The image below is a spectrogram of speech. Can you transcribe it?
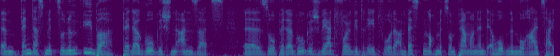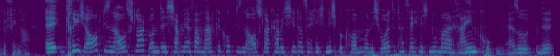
ähm, wenn das mit so einem überpädagogischen Ansatz äh, so pädagogisch wertvoll gedreht wurde. Am besten noch mit so einem permanent erhobenen Moralzeigefinger. Äh, Kriege ich auch diesen Ausschlag und ich habe mehrfach nachgeguckt, diesen Ausschlag habe ich hier tatsächlich nicht bekommen und ich wollte tatsächlich nur mal reingucken. Also ne,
